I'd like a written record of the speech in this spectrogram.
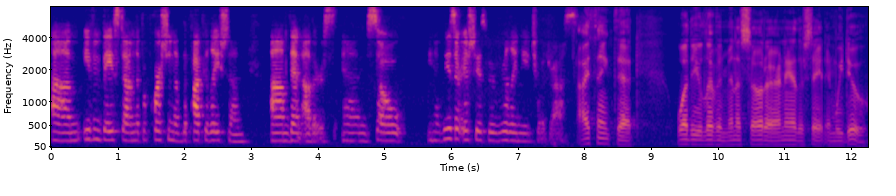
um, even based on the proportion of the population um, than others. And so, you know, these are issues we really need to address. I think that whether you live in Minnesota or any other state, and we do,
